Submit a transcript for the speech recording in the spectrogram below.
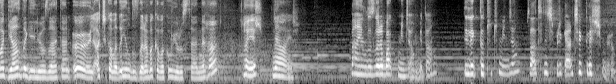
Bak yaz da geliyor zaten. Öyle açık havada yıldızlara baka baka uyuruz seninle ha? Hayır. Ne hayır? Ben yıldızlara bakmayacağım bir daha. Dilekte tutmayacağım. Zaten hiçbiri gerçekleşmiyor.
